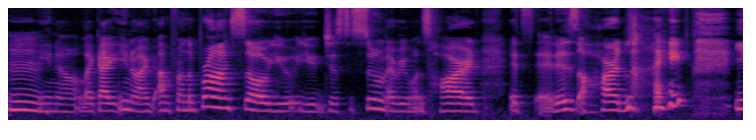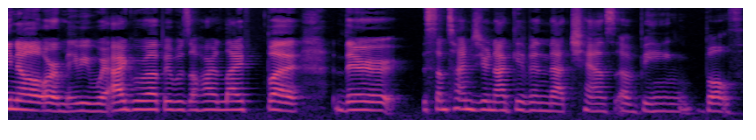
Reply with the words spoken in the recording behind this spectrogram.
Mm. You know, like I, you know, I, I'm from the Bronx, so you you just assume everyone's hard. It's it is a hard life, you know, or maybe where I grew up, it was a hard life. But there, sometimes you're not given that chance of being both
